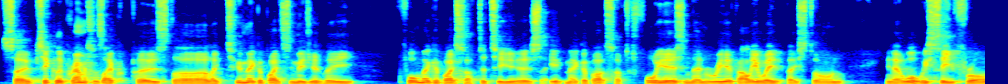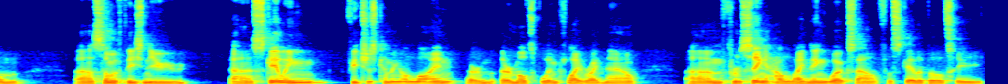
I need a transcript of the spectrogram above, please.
So particular parameters I proposed are like two megabytes immediately, four megabytes after two years, eight megabytes after four years, and then reevaluate based on you know what we see from uh, some of these new uh, scaling features coming online. There are, there are multiple in flight right now. Um, from seeing how Lightning works out for scalability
